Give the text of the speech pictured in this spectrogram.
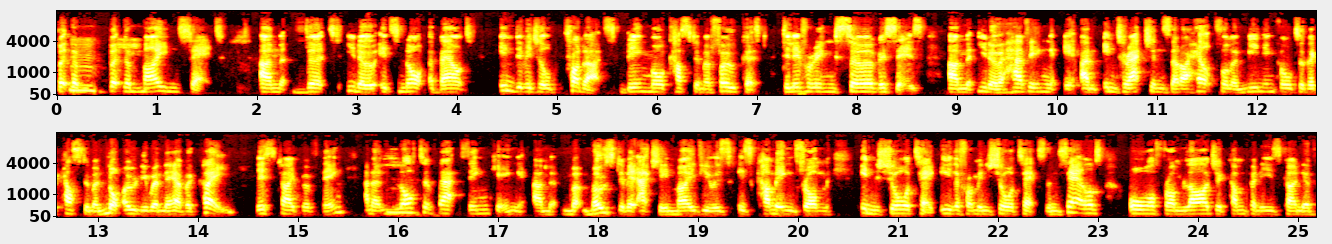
but the mm. but the mindset um, that you know it's not about individual products, being more customer focused, delivering services, um, you know, having um, interactions that are helpful and meaningful to the customer, not only when they have a claim, this type of thing. And a mm. lot of that thinking, um, m- most of it actually, in my view, is, is coming from tech, either from techs themselves or from larger companies kind of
